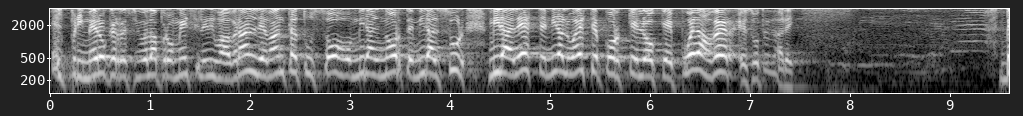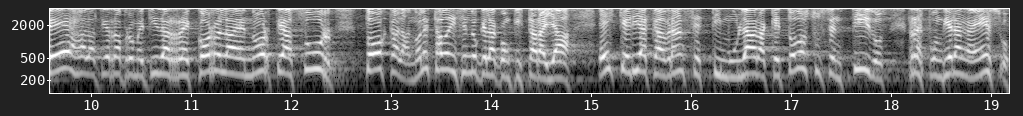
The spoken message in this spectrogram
El primero que recibió la promesa y le dijo, Abraham, levanta tus ojos, mira al norte, mira al sur, mira al este, mira al oeste, porque lo que puedas ver, eso te daré. Ve a la tierra prometida, recórrela de norte a sur, tócala. No le estaba diciendo que la conquistara ya. Él quería que Abraham se estimulara, que todos sus sentidos respondieran a eso,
